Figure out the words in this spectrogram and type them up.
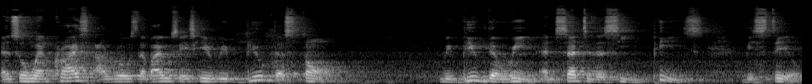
And so when Christ arose, the Bible says he rebuked the storm rebuked the wind and said to the sea, Peace, be still.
